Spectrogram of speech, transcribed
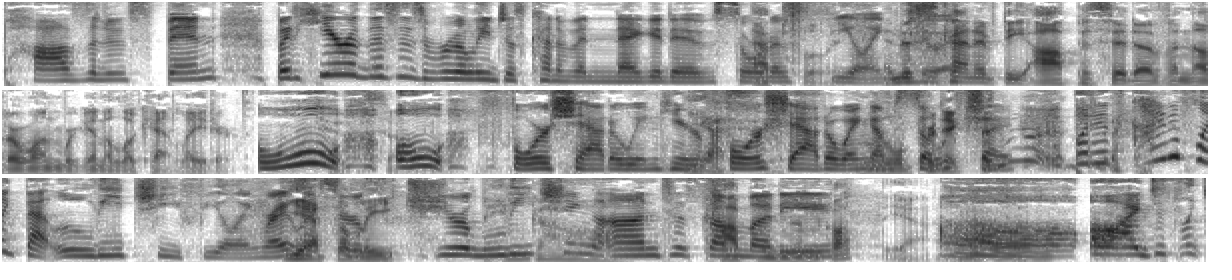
positive spin. But here, this is really just kind of a negative sort Absolutely. of feeling. And this is it. kind of the opposite of another one we're going to look at later. Oh, so. oh, foreshadowing here. Yes. Foreshadowing. I'm so prediction. excited. But it's kind of like that leechy feeling, right? Yes, like you're, leech. You're Bingo. leeching onto somebody. Yeah. Oh, oh, I just like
